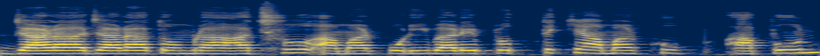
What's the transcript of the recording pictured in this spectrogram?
যারা যারা তোমরা আছো, আমার পরিবারের প্রত্যেকে আমার খুব আপন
